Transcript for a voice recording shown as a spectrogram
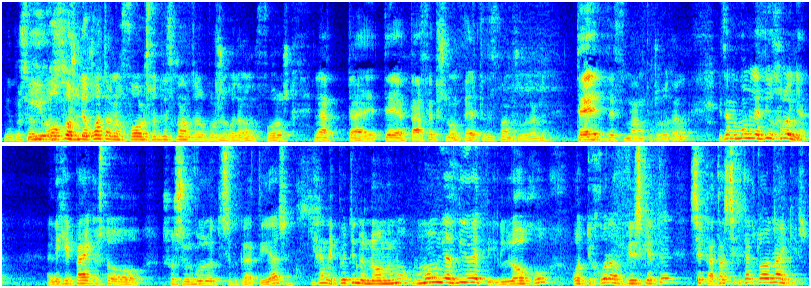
ή προσαρμός. όπως λεγόταν ο φόρος, δεν θυμάμαι πώς λεγόταν ο φόρος, ένα τα- τε, τα φέψινο δέλτα, δεν θυμάμαι πώς λεγόταν. Τε, δεν θυμάμαι πώς λεγόταν. Ήταν μόνο για δύο χρόνια. Δηλαδή είχε πάει και στο, στο Συμβούλιο της Επικρατείας και είχαν πει ότι είναι νόμιμο μόνο για δύο έτη. Λόγω ότι η χώρα βρίσκεται σε κατάσταση εκτάκτου ανάγκης.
